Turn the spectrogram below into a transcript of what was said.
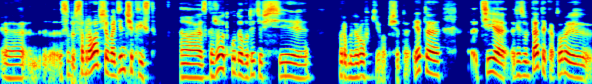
э, собрала все в один чек-лист. А, скажу, откуда вот эти все формулировки вообще-то. Это те результаты, которые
